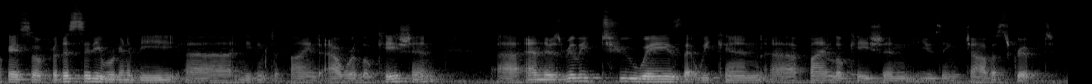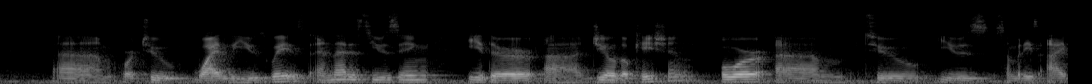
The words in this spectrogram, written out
Okay, so for this city, we're gonna be uh, needing to find our location. Uh, and there's really two ways that we can uh, find location using JavaScript, um, or two widely used ways, and that is using either uh, geolocation or um, to use somebody's I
